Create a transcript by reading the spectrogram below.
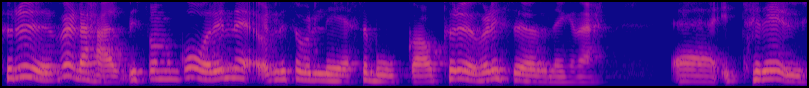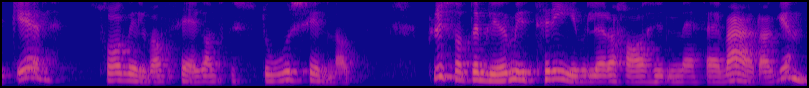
prøver det her Hvis man går inn og liksom leser boka og prøver disse øvningene eh, i tre uker, så vil man se ganske stor skillnad. Pluss at det blir jo mye triveligere å ha hund med seg i hverdagen.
